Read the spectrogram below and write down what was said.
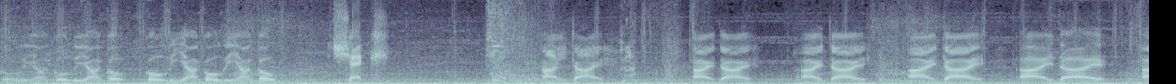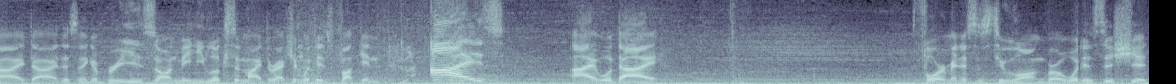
Go Leon, go Leon, go. Go Leon, go Leon, go. Check. I die. I die. I die. I die. I die. I die. This nigga breathes on me. He looks in my direction with his fucking eyes. I will die. Four minutes is too long, bro. What is this shit?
